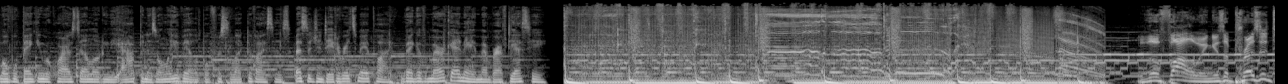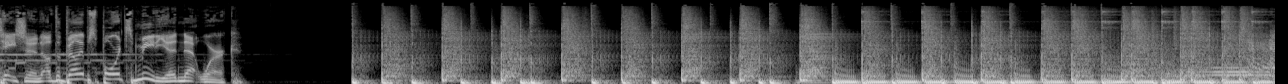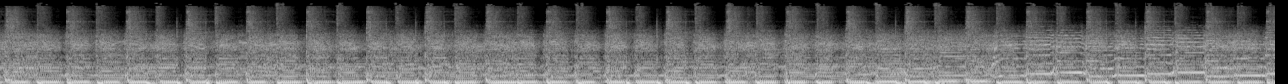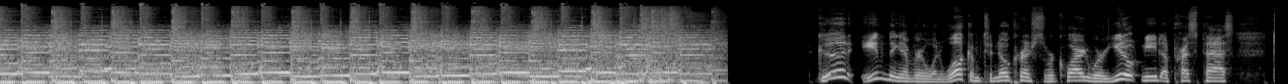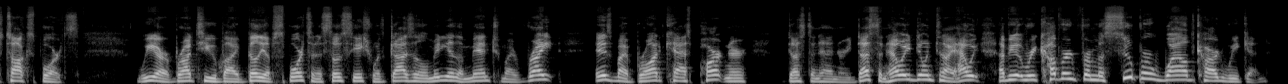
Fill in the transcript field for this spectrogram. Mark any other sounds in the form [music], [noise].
Mobile banking requires downloading the app and is only available for select devices. Message and data rates may apply. Bank of America and a member FDIC. The following is a presentation of the Belly Sports Media Network. Evening, everyone. Welcome to No Credentials Required, where you don't need a press pass to talk sports. We are brought to you by Belly Up Sports in association with Godzilla Media. The man to my right is my broadcast partner, Dustin Henry. Dustin, how are you doing tonight? How have you recovered from a super wild card weekend?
